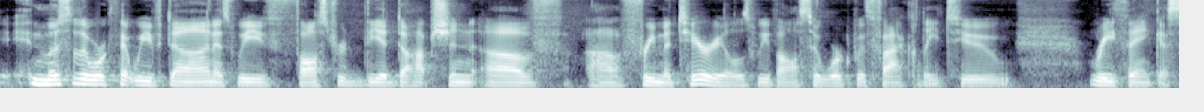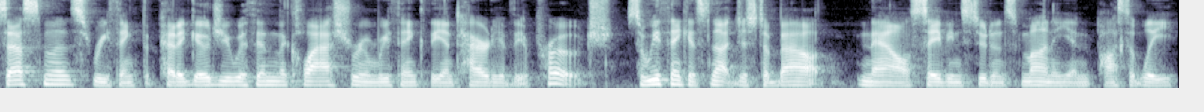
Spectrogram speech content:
in most of the work that we've done as we've fostered the adoption of uh, free materials, we've also worked with faculty to rethink assessments, rethink the pedagogy within the classroom, rethink the entirety of the approach. So we think it's not just about now saving students money and possibly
